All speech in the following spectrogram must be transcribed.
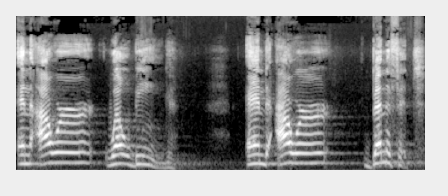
and our well-being and our benefit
